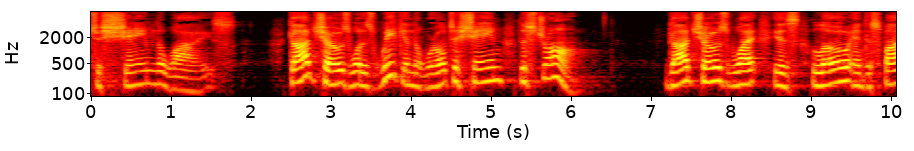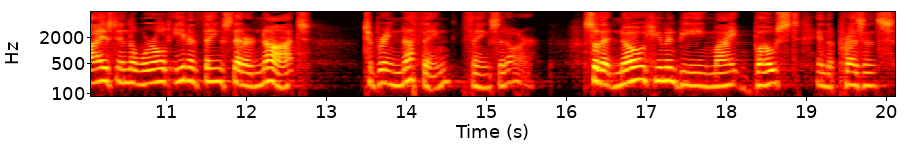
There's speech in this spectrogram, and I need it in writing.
to shame the wise. God chose what is weak in the world to shame the strong. God chose what is low and despised in the world, even things that are not, to bring nothing things that are so that no human being might boast in the presence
